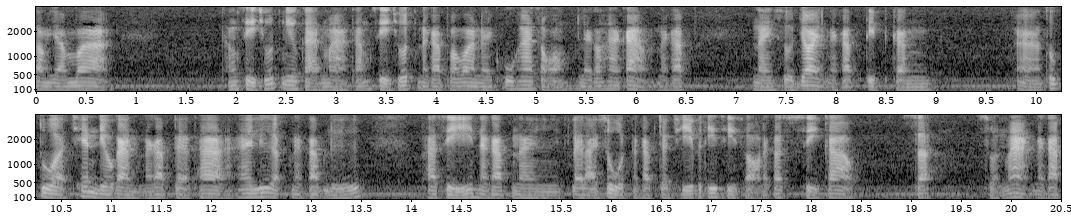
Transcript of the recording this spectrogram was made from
ต้องย้ำว่าทั้ง 4 ชุดมีโอกาสมาทั้ง 4 ชุดนะครับ เพราะว่าในคู่ 52 แล้วก็ 59 นะครับ ในสูตรย่อยนะครับ ติดกันทุกตัวเช่นเดียวกันนะครับ แต่ถ้าให้เลือกนะครับหรือภาษีนะครับในหลาย ๆ สูตรนะครับ จะชี้ไปที่ 42 แล้วก็ 49ซะส่วนมากนะครับ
